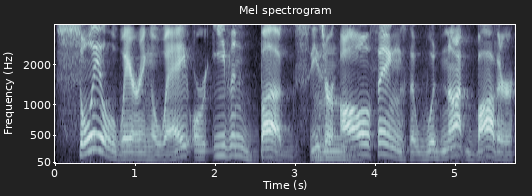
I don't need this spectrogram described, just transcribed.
soil wearing away, or even bugs. These are all things that would not bother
